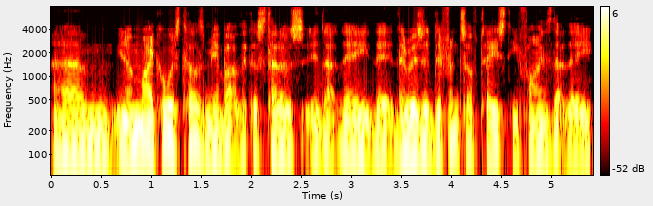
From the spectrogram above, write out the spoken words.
Um, you know, Mike always tells me about the Castellos that they, they there is a difference of taste. He finds that they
